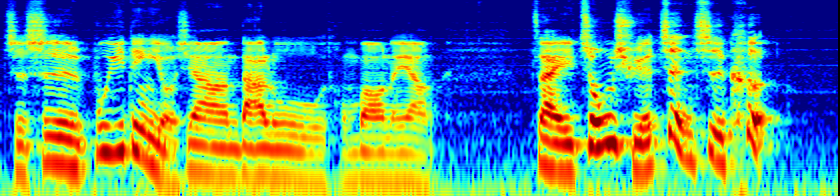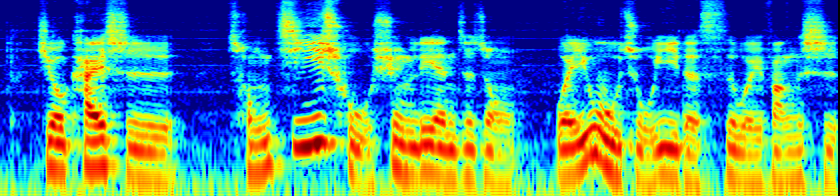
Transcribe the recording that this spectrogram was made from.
只是不一定有像大陆同胞那样，在中学政治课就开始从基础训练这种唯物主义的思维方式。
